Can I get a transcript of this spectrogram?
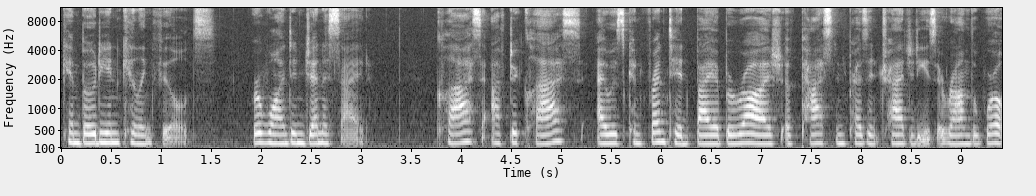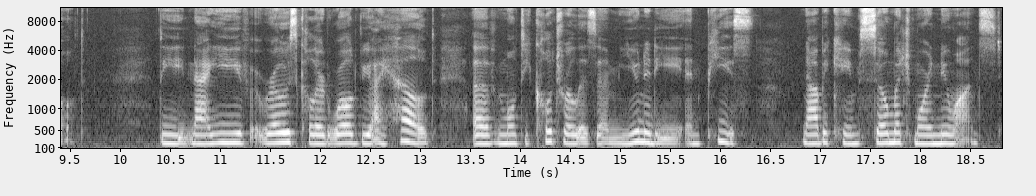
Cambodian killing fields, Rwandan genocide. Class after class, I was confronted by a barrage of past and present tragedies around the world. The naive, rose colored worldview I held of multiculturalism, unity, and peace now became so much more nuanced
